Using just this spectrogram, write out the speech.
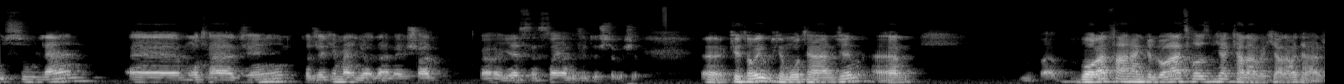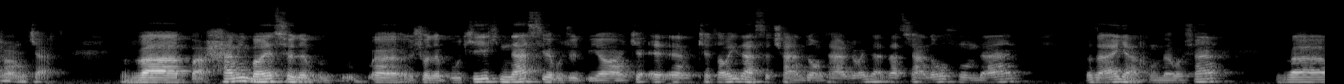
اصولا مترجم تا جایی که من یادمه شاید یه استثنایی هم وجود داشته باشه. کتابایی بود که مترجم واقعا فرهنگ لغت باز می‌کرد کلمه کلمه ترجمه می‌کرد. و همین باعث شده شده بود که یک نسلی به وجود بیان که کتابی دست چندم ترجمه دست چندم رو خوندن اگر خونده باشن و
